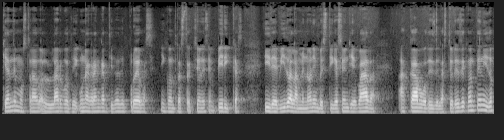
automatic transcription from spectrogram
que han demostrado a lo largo de una gran cantidad de pruebas y contrastaciones empíricas y debido a la menor investigación llevada a cabo desde las teorías de contenido,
